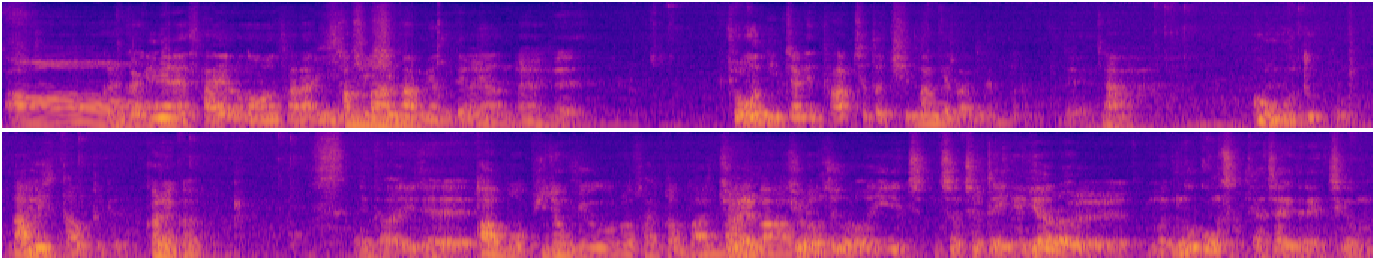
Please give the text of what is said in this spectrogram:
아. 그러니까 1년에 사회로 나오는 사람이 3만 70만 명 되면 네. 네. 네. 좋은 일자리는 다 합쳐도 7만 개도 안 된다. 네. 아. 그럼 어떻게, 나머지 다 어떻게 해요? 그러니까요. 그러니까 이제 다 뭐 비정규로 살던가 알바하고. 결론적으로 이 저- 저- 절대 이 해결을 뭐 인국공사 때 자기들이 지금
